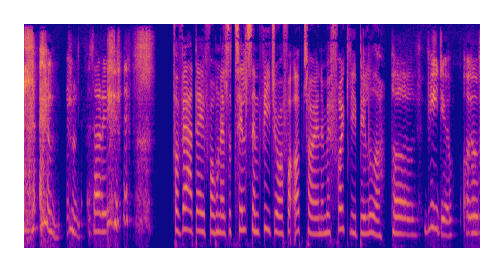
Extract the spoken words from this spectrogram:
Sorry. For hver dag får hun altså tilsendt videoer fra optøjerne med frygtelige billeder. På video og,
